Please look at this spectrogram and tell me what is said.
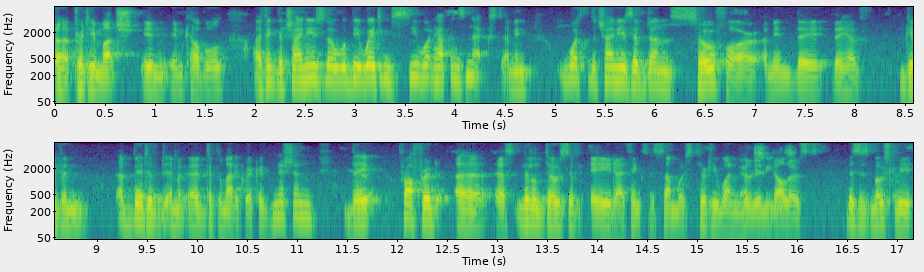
uh, pretty much in, in Kabul. I think the Chinese, though, will be waiting to see what happens next. I mean, what the Chinese have done so far, I mean, they, they have given a bit of uh, diplomatic recognition. They proffered a, a, little dose of aid. I think the sum was $31 million. Vaccines. This is mostly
